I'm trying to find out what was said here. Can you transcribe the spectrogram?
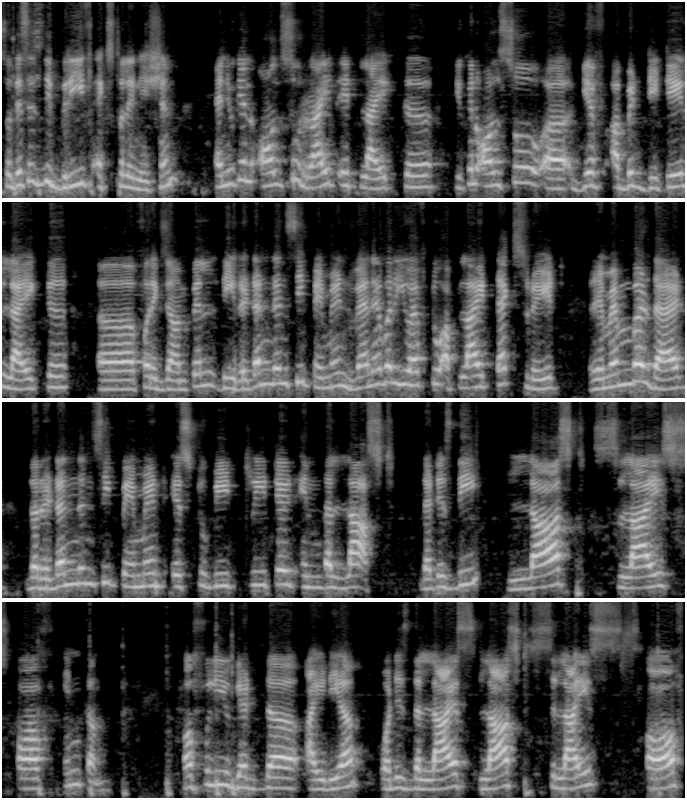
so this is the brief explanation and you can also write it like uh, you can also uh, give a bit detail like uh, uh for example the redundancy payment whenever you have to apply tax rate remember that the redundancy payment is to be treated in the last that is the last slice of income. Hopefully you get the idea what is the last last slice of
